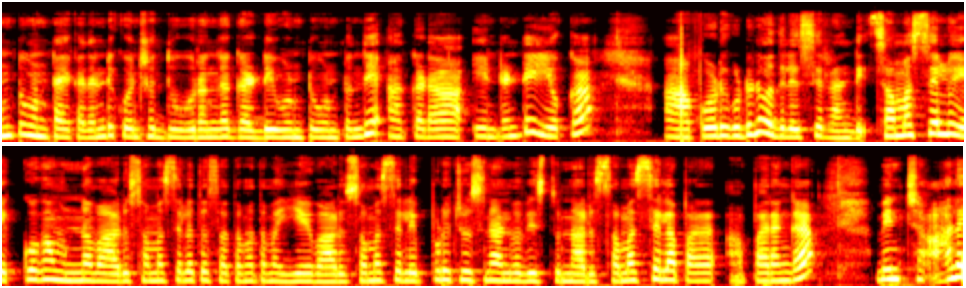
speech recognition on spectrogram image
ఉంటూ ఉంటాయి కదండి కొంచెం దూరంగా గడ్డి ఉంటూ ఉంటుంది. అక్కడ ఏంటంటే ఈ యొక్క కోడిగుడ్డును వదిలేసి రండి. సమస్యలు ఎక్కువగా ఉన్నవారు సమస్యలతో సతమతం అయ్యేవారు సమస్యలు ఎప్పుడు చూసినా అనుభవిస్తున్నారు సమస్యల పరంగా మేము చాలా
